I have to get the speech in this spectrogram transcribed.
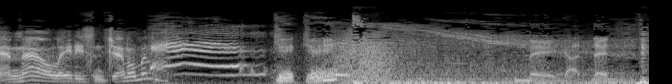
And now, ladies and gentlemen... ¿Qué, qué? Megadent.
